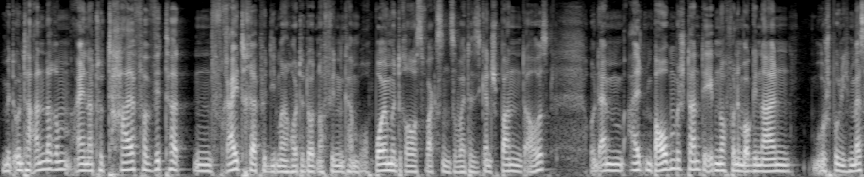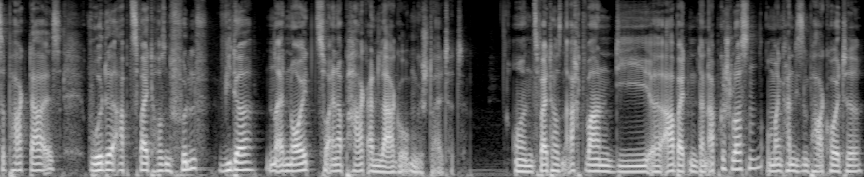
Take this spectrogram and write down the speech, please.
mit unter anderem einer total verwitterten Freitreppe, die man heute dort noch finden kann, wo auch Bäume draus wachsen und so weiter, sieht ganz spannend aus. Und einem alten Baumbestand, der eben noch von dem originalen ursprünglichen Messepark da ist, wurde ab 2005 wieder erneut zu einer Parkanlage umgestaltet. Und 2008 waren die äh, Arbeiten dann abgeschlossen und man kann diesen Park heute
